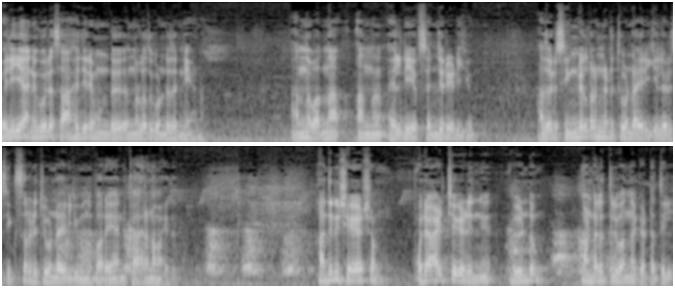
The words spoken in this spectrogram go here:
വലിയ അനുകൂല സാഹചര്യമുണ്ട് എന്നുള്ളത് കൊണ്ട് തന്നെയാണ്. അന്ന് വന്ന അന്ന് എൽ ഡി എഫ് സെഞ്ചുറി അടിക്കും. അതൊരു സിംഗിൾ റൺ എടുത്തുകൊണ്ടായിരിക്കില്ല ഒരു സിക്സർ അടിച്ചുകൊണ്ടായിരിക്കുമെന്ന് പറയാൻ കാരണമായത്. അതിനുശേഷം ഒരാഴ്ച കഴിഞ്ഞ് വീണ്ടും മണ്ഡലത്തിൽ വന്ന ഘട്ടത്തിൽ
